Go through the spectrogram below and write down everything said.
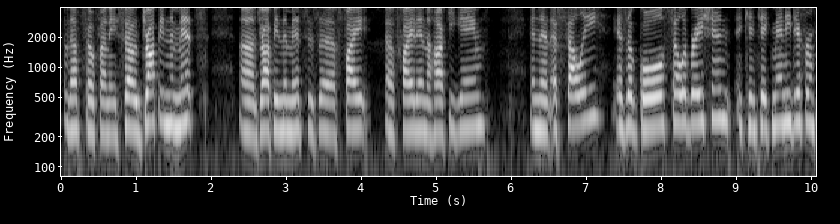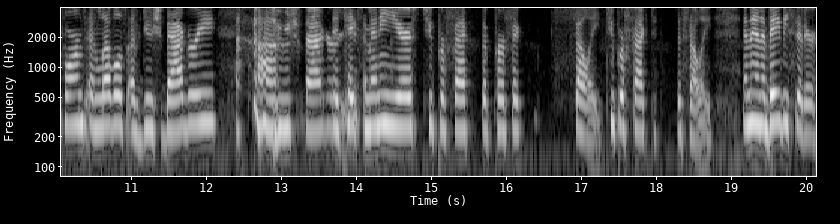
that's so funny. So dropping the mitts, uh, dropping the mitts is a fight, a fight in a hockey game. And then a celly is a goal celebration. It can take many different forms and levels of douchebaggery. Douchebagger. It takes many years to perfect the perfect celly, to perfect the celly. And then a babysitter.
